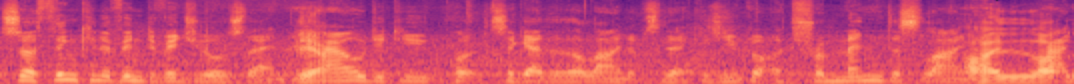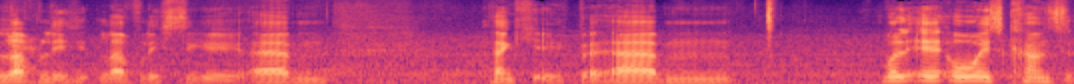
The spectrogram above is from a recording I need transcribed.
So thinking of individuals, then, Yeah. how did you put together the lineup today? Because you've got a tremendous lineup. I lo- lovely, lovely to you. Um, thank you. But um, well, it always comes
